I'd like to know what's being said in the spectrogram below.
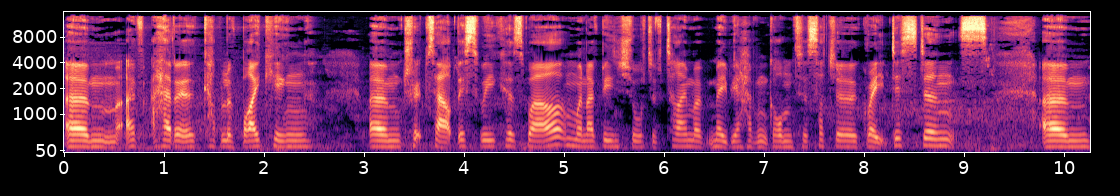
Um, I've had a couple of biking um, trips out this week as well. And when I've been short of time, I've, maybe I haven't gone to such a great distance. Um,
